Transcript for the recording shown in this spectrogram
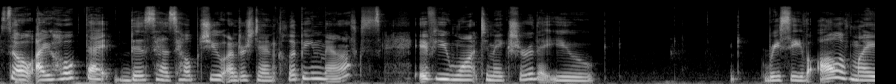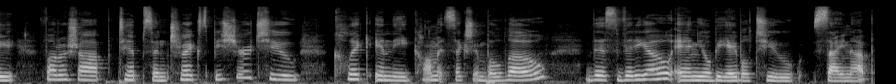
So I hope that this has helped you understand clipping masks. If you want to make sure that you receive all of my Photoshop tips and tricks, be sure to click in the comment section below this video and you'll be able to sign up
